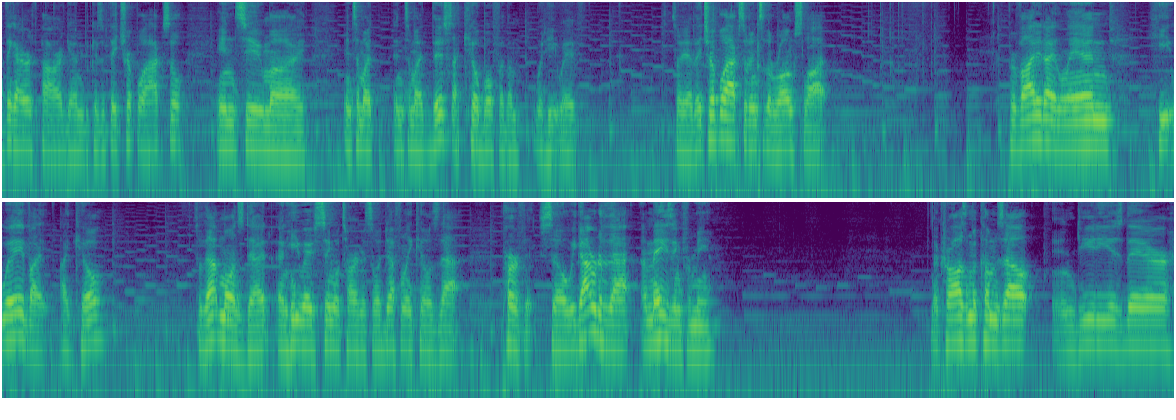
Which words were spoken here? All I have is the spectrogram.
I think I Earth Power again because if they triple axel into my into my into my this, I kill both of them with Heat Wave. So yeah, they triple axled into the wrong slot. Provided I land Heat Wave, I, I kill. So that Mon's dead, and Heat Wave single target, so it definitely kills that. Perfect. So we got rid of that. Amazing for me. Necrozma comes out, and Indeedee is there.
